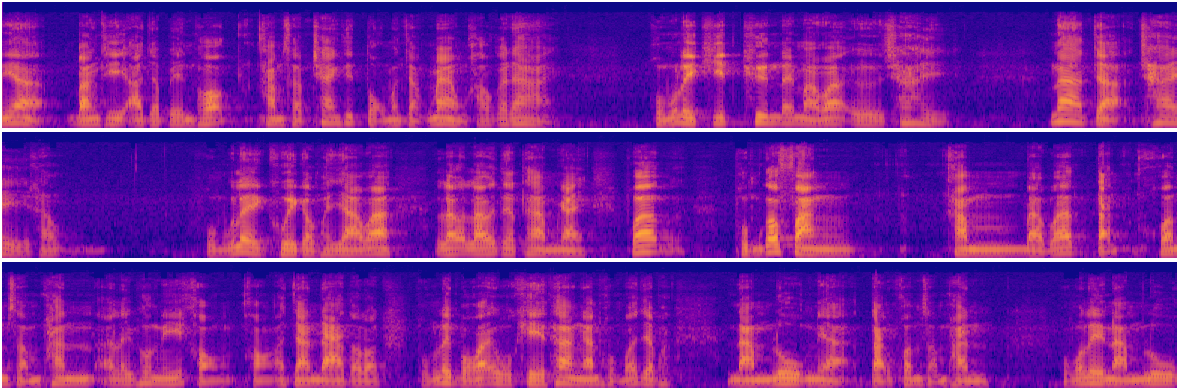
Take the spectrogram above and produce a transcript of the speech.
เนี่ยบางทีอาจจะเป็นเพราะคำสาปแช่งที่ตกมาจากแม่ของเขาก็ได้ ผมก็เลยคิดขึ้นได้มาว่า เออใช่ น่าจะใช่ครับ ผมก็เลยคุยกับพยาว่าแล้วเราจะทำไง เพราะผมก็ฟังคำแบบว่าตัดความสัมพันธ์อะไรพวกนี้ของของอาจารย์ดาตลอด ผมเลยบอกว่าโอเค ถ้างั้นผมก็จะนำลูกเนี่ยตัดความสัมพันธ์ ผมก็เลยนำลูก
